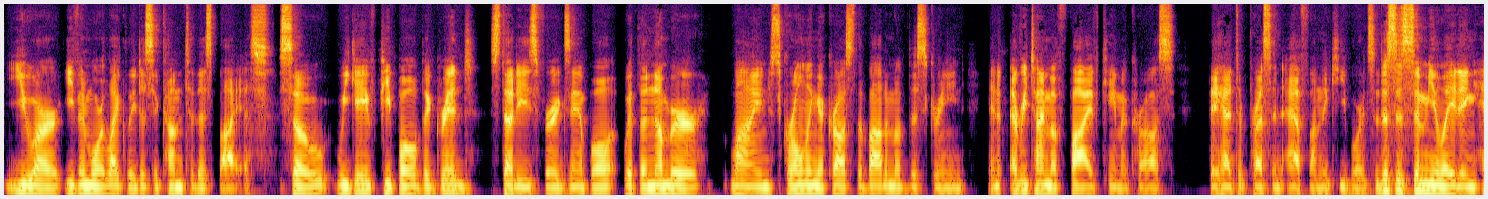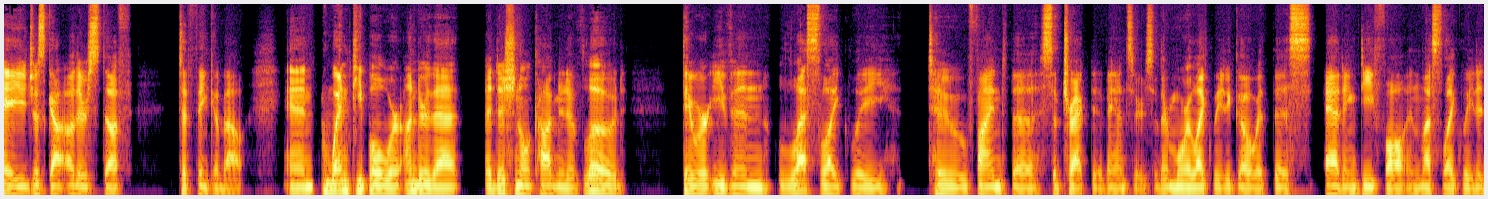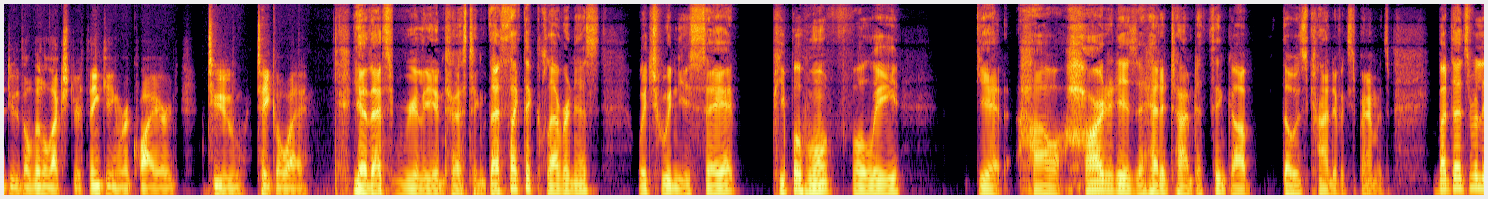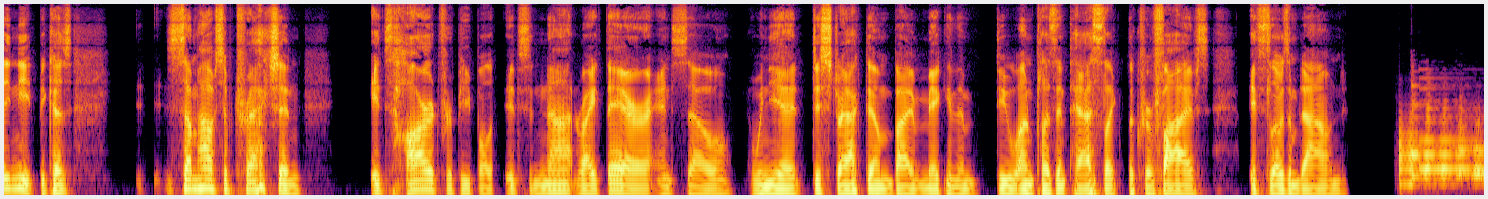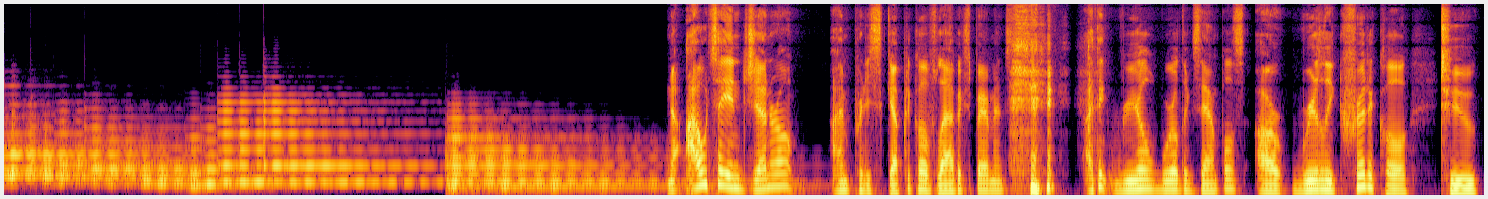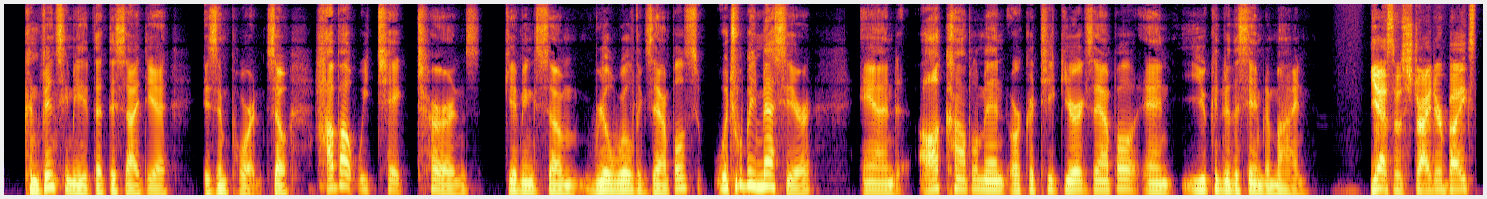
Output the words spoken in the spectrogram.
you are even more likely to succumb to this bias. So we gave people the grid studies, for example, with a number line scrolling across the bottom of the screen. And every time a five came across, they had to press an F on the keyboard. So this is simulating, hey, you just got other stuff to think about. And when people were under that additional cognitive load, they were even less likely to find the subtractive answer. So they're more likely to go with this adding default and less likely to do the little extra thinking required to take away. Yeah, that's really interesting. That's like the cleverness, which when you say it, people won't fully get how hard it is ahead of time to think up those kind of experiments. But that's really neat because somehow subtraction it's hard for people. It's not right there. And so when you distract them by making them do unpleasant tasks like look for fives, it slows them down. Now, I would say in general, I'm pretty skeptical of lab experiments. I think real world examples are really critical to convincing me that this idea is important. So, how about we take turns giving some real world examples, which will be messier, and I'll compliment or critique your example, and you can do the same to mine. Yeah. So, Strider bikes,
